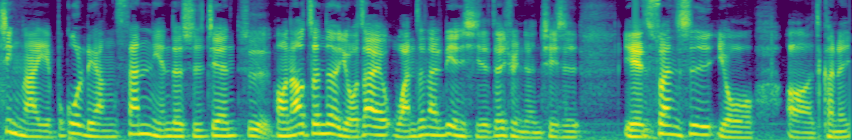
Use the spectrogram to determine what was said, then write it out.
进来也不过两三年的时间，是哦，然后真的有在玩、正在练习的这群人，其实也算是有呃，可能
